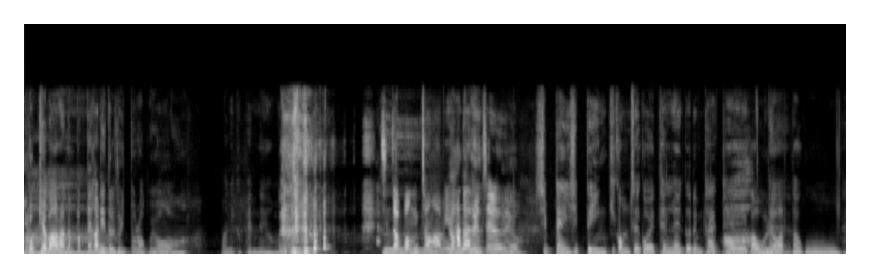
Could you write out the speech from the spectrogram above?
이렇게 아. 말하는 빡대가리들도 있더라고요. 많이 급했네요. 진짜 그 멍청함이 명단- 하나를 찌르네요. 10대, 20대 인기 검색어에 텔레그램 탈퇴가 아, 올라왔다고. 네.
